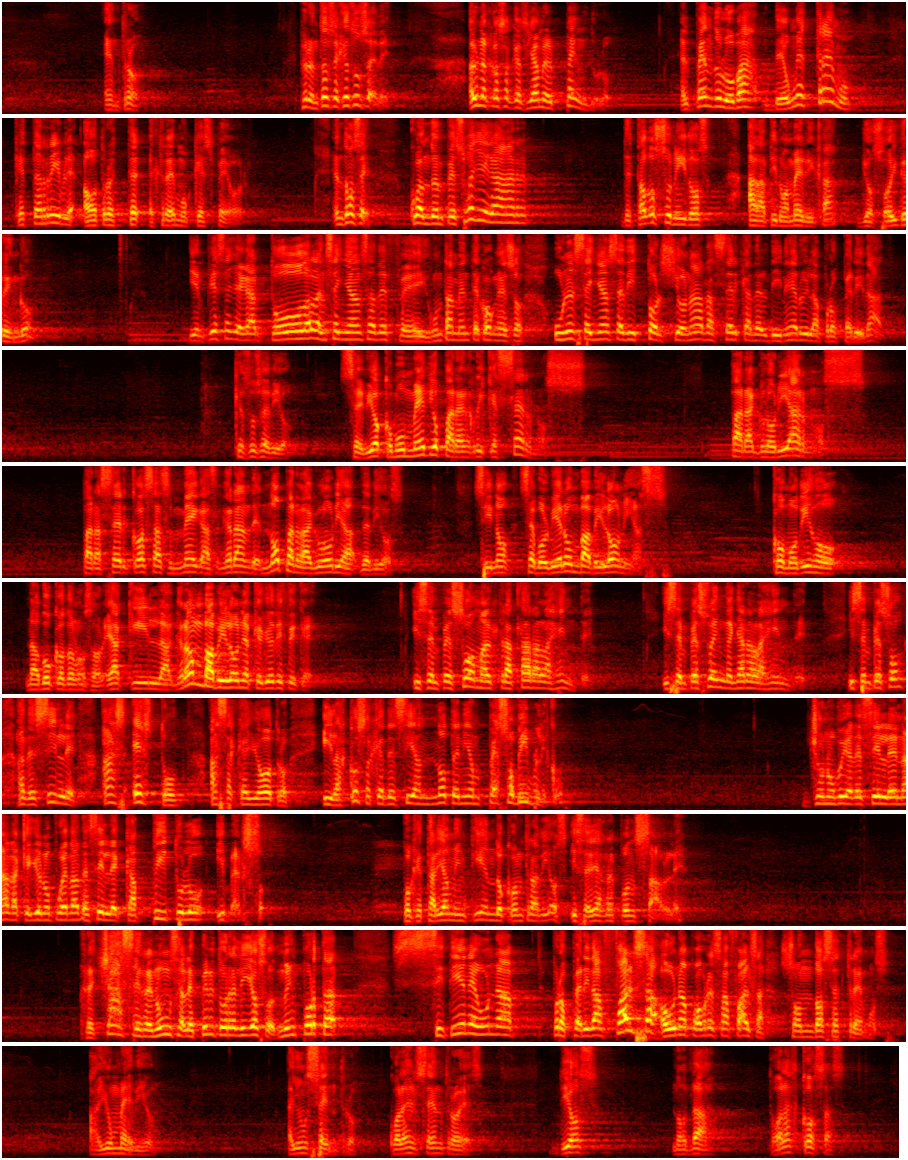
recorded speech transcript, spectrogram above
Entró. Pero entonces, ¿qué sucede? Hay una cosa que se llama el péndulo. El péndulo va de un extremo que es terrible a otro extremo que es peor. Entonces, cuando empezó a llegar de Estados Unidos a Latinoamérica, yo soy gringo, y empieza a llegar toda la enseñanza de fe y juntamente con eso una enseñanza distorsionada acerca del dinero y la prosperidad. ¿Qué sucedió? Se vio como un medio para enriquecernos, para gloriarnos, para hacer cosas megas grandes, no para la gloria de Dios, sino se volvieron babilonias, como dijo Nabucodonosor. He aquí la gran Babilonia que yo edifiqué. Y se empezó a maltratar a la gente. Y se empezó a engañar a la gente. Y se empezó a decirle, haz esto, haz aquello otro. Y las cosas que decían no tenían peso bíblico. Yo no voy a decirle nada que yo no pueda decirle capítulo y verso. Porque estaría mintiendo contra Dios y sería responsable. Rechaza y renuncia al espíritu religioso. No importa si tiene una prosperidad falsa o una pobreza falsa. Son dos extremos. Hay un medio. Hay un centro. ¿Cuál es el centro? Es Dios nos da todas las cosas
